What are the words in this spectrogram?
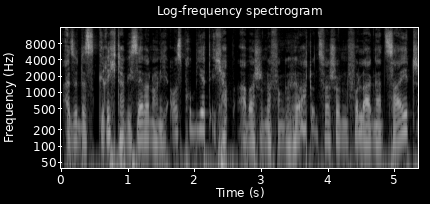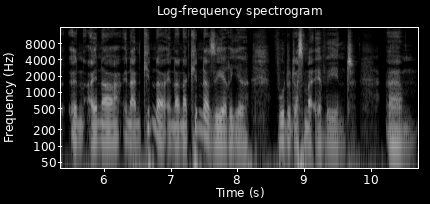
Also das Gericht habe ich selber noch nicht ausprobiert. Ich habe aber schon davon gehört und zwar schon vor langer Zeit in einer in einem Kinder in einer Kinderserie wurde das mal erwähnt. Ähm,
